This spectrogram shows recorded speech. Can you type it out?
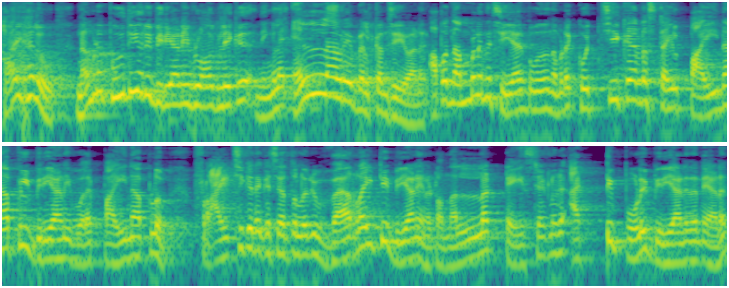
ഹായ് ഹലോ നമ്മുടെ പുതിയൊരു ബിരിയാണി വ്ളോഗിലേക്ക് നിങ്ങളെ എല്ലാവരെയും വെൽക്കം ചെയ്യുവാണ്. അപ്പൊ നമ്മൾ ഇന്ന് ചെയ്യാൻ പോകുന്നത് നമ്മുടെ കൊച്ചിക്കാരുടെ സ്റ്റൈൽ പൈനാപ്പിൾ ബിരിയാണി പോലെ പൈനാപ്പിളും ഫ്രൈഡ് ചിക്കൻ ഒക്കെ ചേർത്തുള്ള ഒരു വെറൈറ്റി ബിരിയാണിയാണ് കേട്ടോ. നല്ല ടേസ്റ്റ് ആയിട്ടുള്ള ഒരു അടിപൊളി ബിരിയാണി തന്നെയാണ്.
